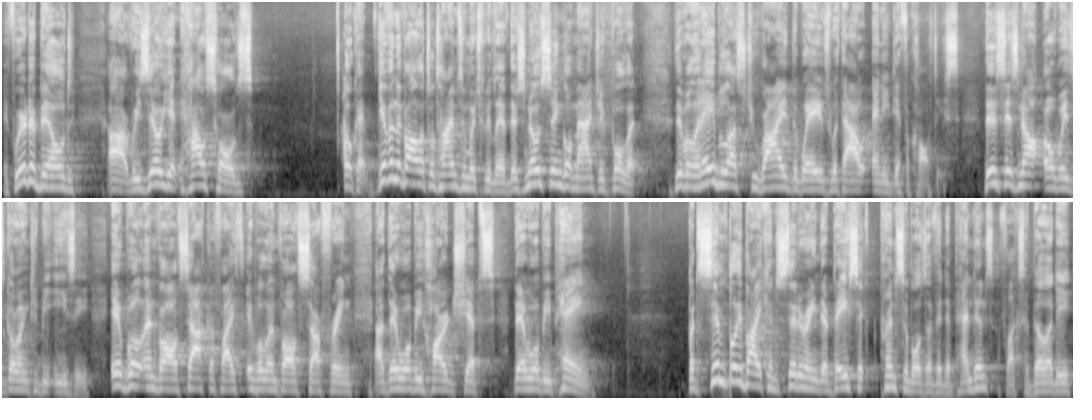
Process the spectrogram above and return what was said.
if we're to build uh, resilient households, okay, given the volatile times in which we live, there's no single magic bullet that will enable us to ride the waves without any difficulties. This is not always going to be easy. It will involve sacrifice, it will involve suffering, uh, there will be hardships, there will be pain. But simply by considering the basic principles of independence, flexibility,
